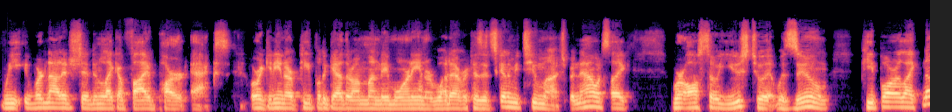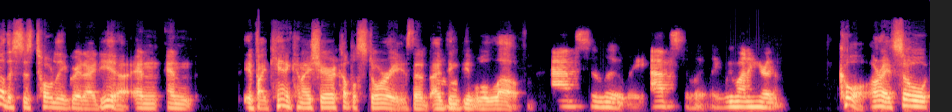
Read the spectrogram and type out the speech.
We we're not interested in like a five part X or getting our people together on Monday morning or whatever because it's going to be too much." But now it's like we're all so used to it with Zoom. People are like, "No, this is totally a great idea," and and if I can, can I share a couple stories that I think people will love? Absolutely, absolutely. We want to hear them. Cool. All right. So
